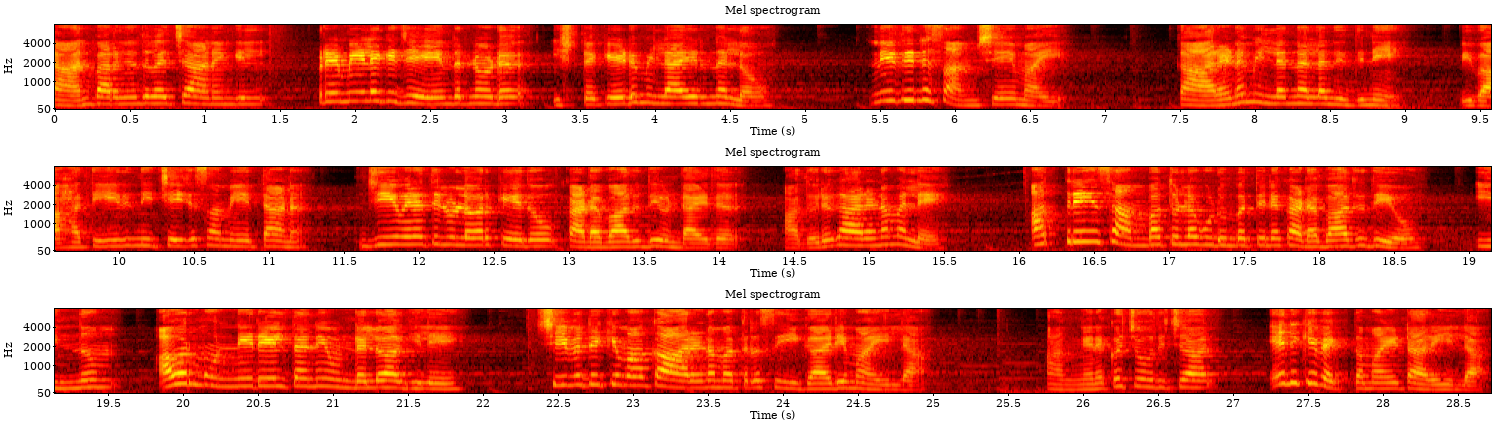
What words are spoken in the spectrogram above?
താൻ പറഞ്ഞത് വെച്ചാണെങ്കിൽ പ്രമീളയ്ക്ക് ജയേന്ദ്രനോട് ഇഷ്ടക്കേടുമില്ലായിരുന്നല്ലോ. നിതിന് സംശയമായി കാരണമില്ലെന്നല്ല നിതിനെ വിവാഹ തീയതി നിശ്ചയിച്ച സമയത്താണ് ജീവനത്തിലുള്ളവർക്ക് ഏതോ കടബാധ്യതയുണ്ടായത്. അതൊരു കാരണമല്ലേ? അത്രയും സമ്പത്തുള്ള കുടുംബത്തിന് കടബാധ്യതയോ? ഇന്നും അവർ മുൻനിരയിൽ തന്നെ ഉണ്ടല്ലോ അഖിലേ. ശിവതയ്ക്കും ആ കാരണം അത്ര സ്വീകാര്യമായില്ല. അങ്ങനൊക്കെ ചോദിച്ചാൽ എനിക്ക് വ്യക്തമായിട്ട് അറിയില്ല.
